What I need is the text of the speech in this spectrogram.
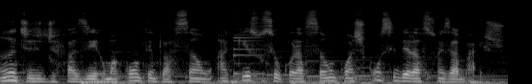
Antes de fazer uma contemplação, aqueça o seu coração com as considerações abaixo.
